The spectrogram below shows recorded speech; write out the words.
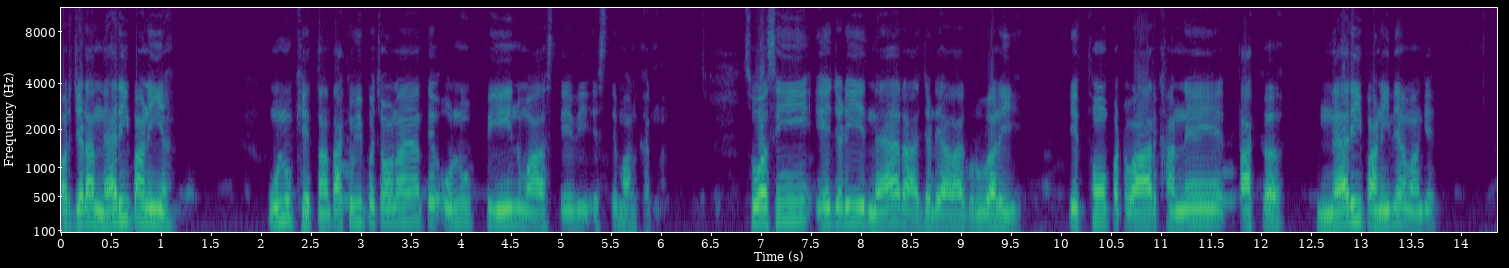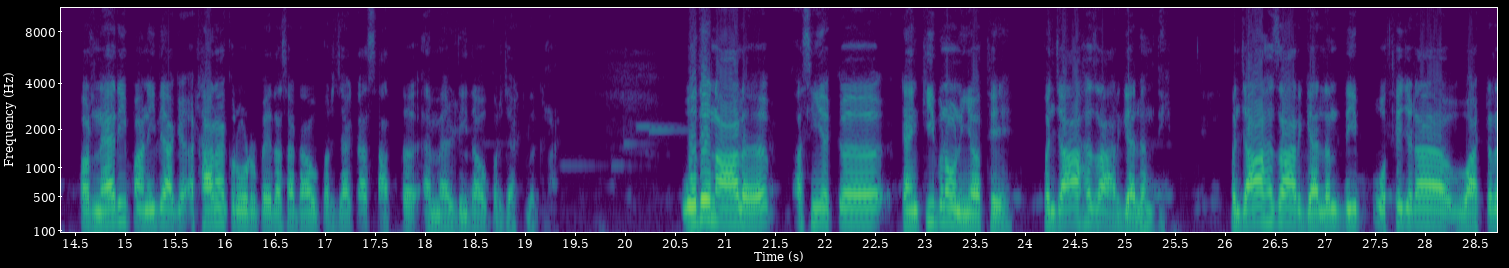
ਔਰ ਜਿਹੜਾ ਨਹਿਰੀ ਪਾਣੀ ਆ, ਉਹਨੂੰ ਖੇਤਾਂ ਤੱਕ ਵੀ ਪਹੁੰਚਾਉਣਾ ਆ ਤੇ ਉਹਨੂੰ ਪੀਣ ਵਾਸਤੇ ਵੀ ਇਸਤੇਮਾਲ ਕਰਨਾ। ਸੋ ਅਸੀਂ ਇਹ ਜਿਹੜੀ ਨਹਿਰ ਆ ਜੰਡਿਆਲਾ ਗੁਰੂ ਵਾਲੀ, ਇੱਥੋਂ ਪਟਵਾਰਖਾਨੇ ਤੱਕ ਨਹਿਰੀ ਪਾਣੀ ਲਿਆਵਾਂਗੇ। ਔਰ ਨਹਿਰੀ ਪਾਣੀ ਦੇ ਆ ਕੇ 18 ਕਰੋੜ ਰੁਪਏ ਦਾ ਸਾਡਾ ਉਹ ਪ੍ਰੋਜੈਕਟ ਆ 7 ਐਮਐਲਡੀ ਦਾ ਉਹ ਪ੍ਰੋਜੈਕਟ ਲੱਗਣਾ ਹੈ। ਉਹਦੇ ਨਾਲ ਅਸੀਂ ਇੱਕ ਟੈਂਕੀ ਬਣਾਉਣੀ ਆ ਉੱਥੇ 50000 ਗੈਲਨ ਦੀ। 50000 ਗੈਲਨ ਦੀ ਉੱਥੇ ਜਿਹੜਾ ਵਾਟਰ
